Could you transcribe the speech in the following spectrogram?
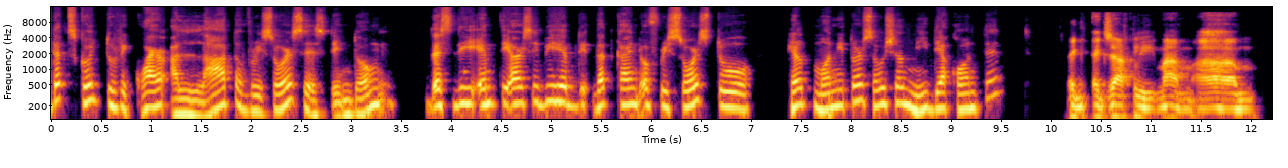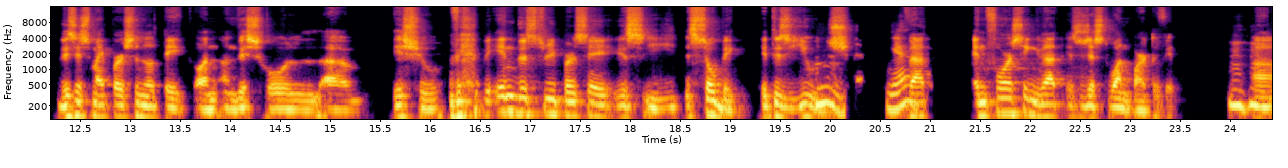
that's going to require a lot of resources, Dingdong. Does the MTRCB have that kind of resource to help monitor social media content? Exactly, ma'am. Um, this is my personal take on on this whole um, issue. The, the, industry per se is is so big; it is huge. Mm, yeah. That enforcing that is just one part of it. Mm-hmm. Uh,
